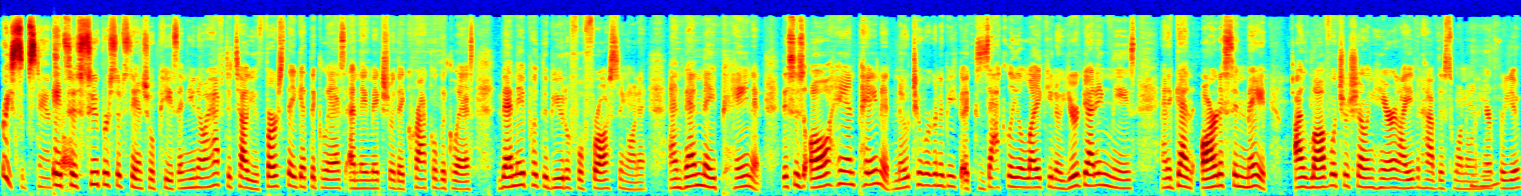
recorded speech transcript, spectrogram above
very substantial. It's a super substantial piece. And you know, I have to tell you, first they get the glass and they make sure they crackle the glass. Then they put the beautiful frosting on it. And then they paint it. This is all hand painted. No two are going to be exactly alike. You know, you're getting these. And again, artisan made. I love what you're showing here. And I even have this one on here Mm-hmm. for you.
